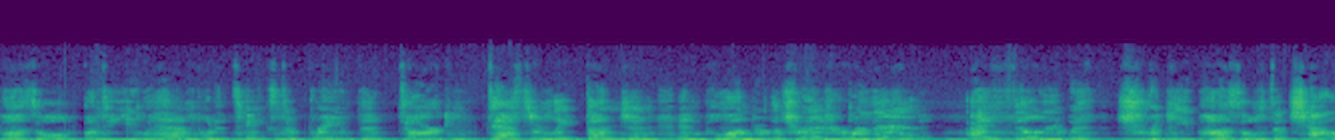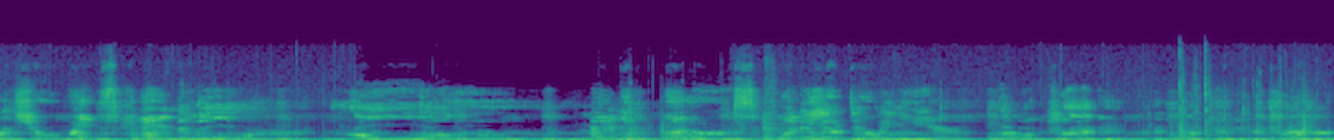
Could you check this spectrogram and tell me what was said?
puzzle, but do you have what it takes to brave the dark, dastardly dungeon and plunder the treasure within? I filled it with tricky puzzles to challenge your wits and Manic moves! What are you doing here? I'm a dragon, and I'm taking the treasure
